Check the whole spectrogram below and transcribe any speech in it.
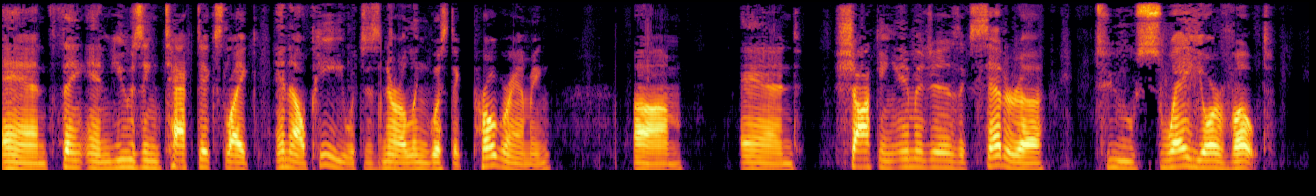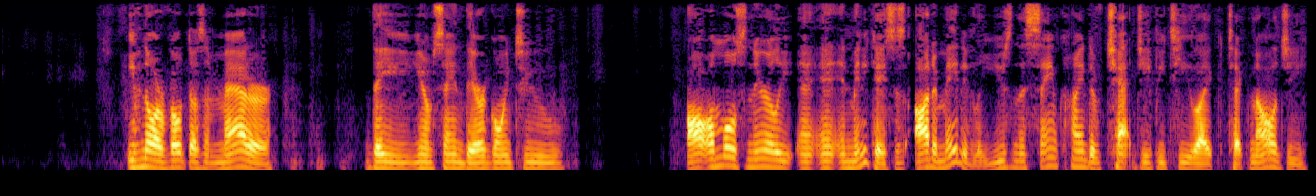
and thing and using tactics like NLP, which is neuro linguistic programming, um, and shocking images, etc., to sway your vote. Even though our vote doesn't matter, they, you know, I'm saying they're going to almost nearly, in many cases, automatedly using the same kind of chat GPT like technology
